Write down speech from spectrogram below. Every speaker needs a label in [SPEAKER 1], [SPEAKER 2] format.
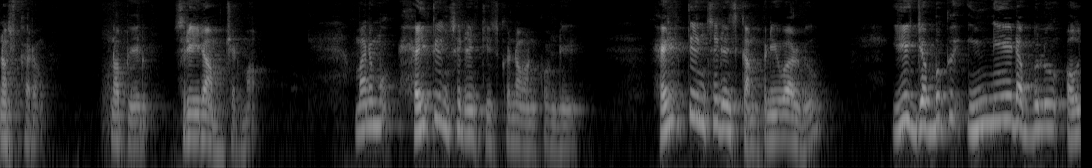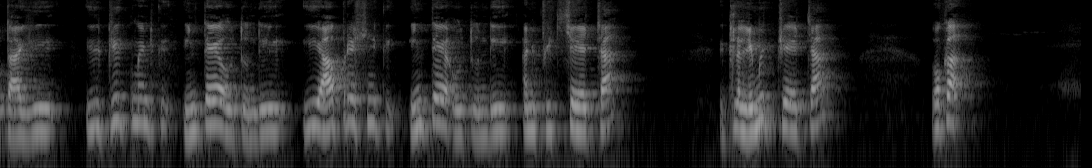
[SPEAKER 1] నమస్కారం. నా పేరు శ్రీరామ్ శర్మ. మనము హెల్త్ ఇన్సూరెన్స్ తీసుకున్నాం అనుకోండి. హెల్త్ ఇన్సూరెన్స్ కంపెనీ వాళ్ళు ఈ జబ్బుకు ఇన్నే డబ్బులు అవుతాయి ఈ ట్రీట్మెంట్కి ఇంతే అవుతుంది ఈ ఆపరేషన్కి ఇంతే అవుతుంది అని ఫిక్స్ చేయొచ్చా? ఇట్లా లిమిట్ చేయొచ్చా? ఒక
